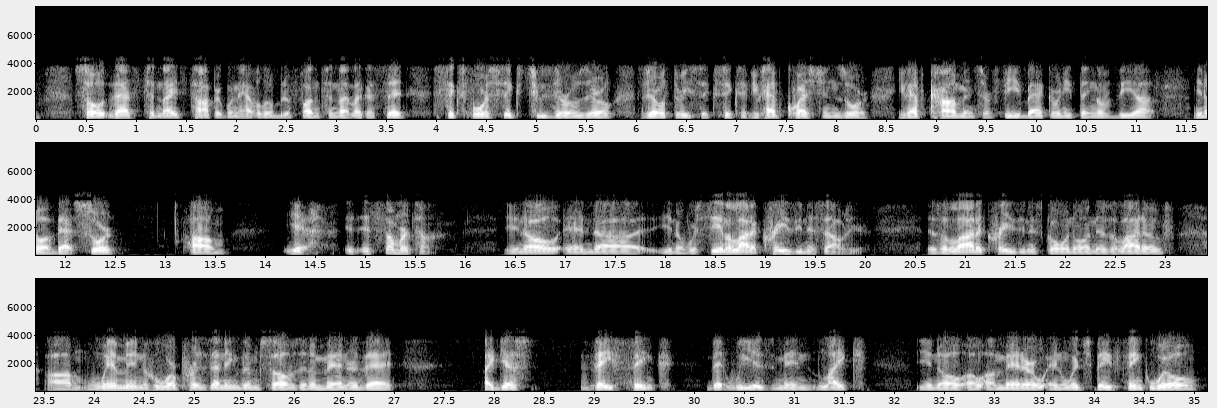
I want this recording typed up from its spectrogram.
So that's tonight's topic. We're gonna have a little bit of fun tonight. Like I said, six four six two zero zero zero three six six. If you have questions or you have comments or feedback or anything of the uh, you know, of that sort. Um, yeah, it, it's summertime, you know, and uh, you know we're seeing a lot of craziness out here. There's a lot of craziness going on. There's a lot of um, women who are presenting themselves in a manner that I guess they think that we as men like, you know, a, a manner in which they think will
